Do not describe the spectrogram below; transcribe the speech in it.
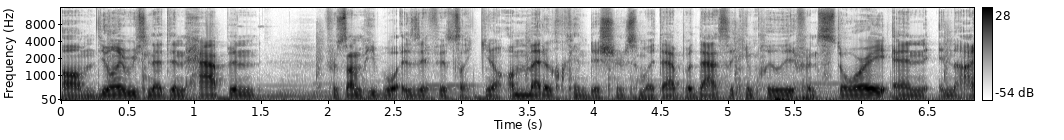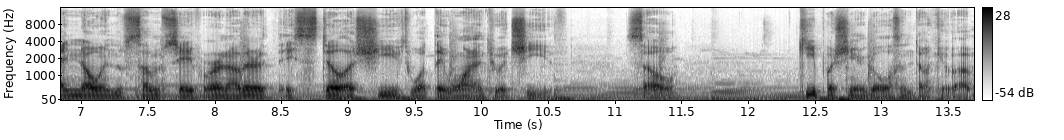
Um, the only reason that didn't happen for some people is if it's like you know a medical condition or something like that, but that's a completely different story. And and I know in some shape or another they still achieved what they wanted to achieve. So keep pushing your goals and don't give up.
